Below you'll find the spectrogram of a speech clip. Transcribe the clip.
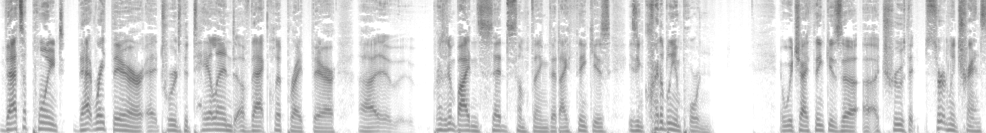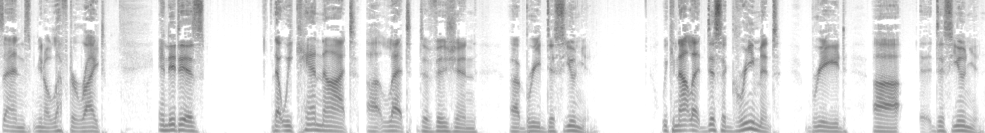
That's a point, that right there, uh, towards the tail end of that clip right there, uh, President Biden said something that I think is, is incredibly important, which I think is a, a truth that certainly transcends, you know, left or right. And it is that we cannot uh, let division uh, breed disunion. We cannot let disagreement breed uh, disunion.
